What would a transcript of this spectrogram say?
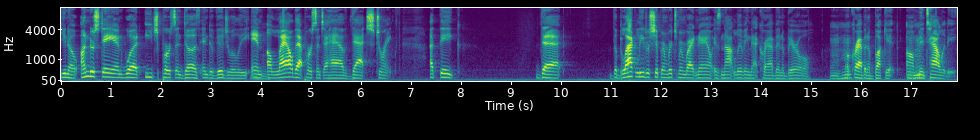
you know, understand what each person does individually and allow that person to have that strength. I think that the black leadership in Richmond right now is not living that crab in a barrel or crab in a bucket um, mentality.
